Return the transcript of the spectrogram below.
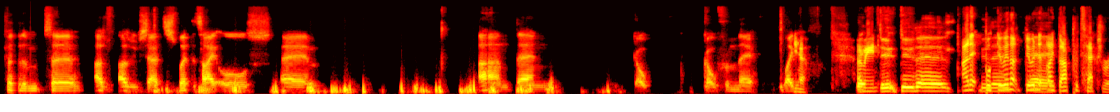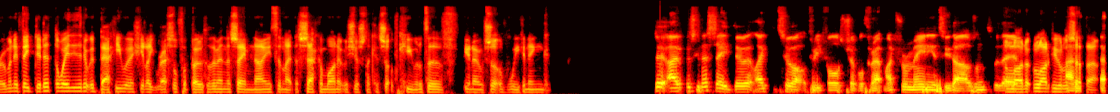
for them to as as we've said split the titles um and then go go from there like Yeah. I mean, do do the And it, Do but they, doing that, doing it uh, like that protects Roman. If they did it the way they did it with Becky, where she like wrestled for both of them in the same night, and like the second one, it was just like a sort of cumulative, you know, sort of weakening. I was gonna say do it like the two out of three falls triple threat match from Mania 2000 with A uh, lot, of, a lot of people have said that.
